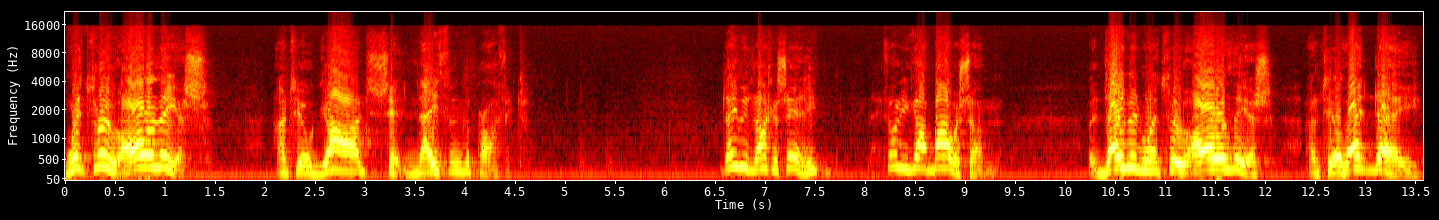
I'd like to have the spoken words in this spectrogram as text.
went through all of this until God sent Nathan the prophet. David, like I said, he thought he got by with something. But David went through all of this until that day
